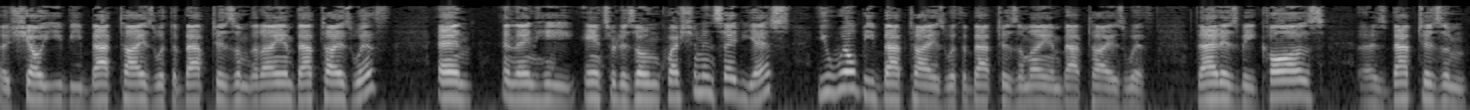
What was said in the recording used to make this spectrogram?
uh, shall ye be baptized with the baptism that I am baptized with? And And then he answered his own question and said, yes, you will be baptized with the baptism I am baptized with. That is because as baptism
